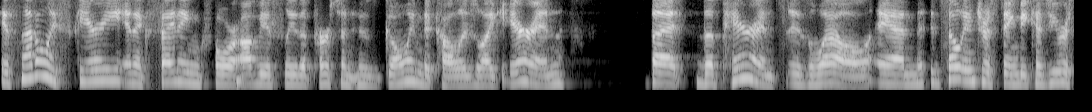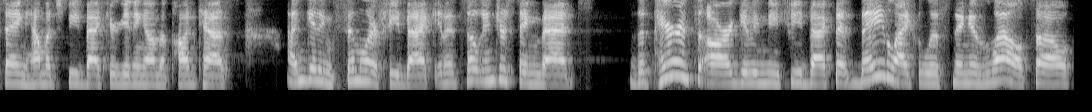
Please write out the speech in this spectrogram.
it's not only scary and exciting for obviously the person who's going to college like Erin, but the parents as well. And it's so interesting because you were saying how much feedback you're getting on the podcast. I'm getting similar feedback. And it's so interesting that the parents are giving me feedback that they like listening as well. So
